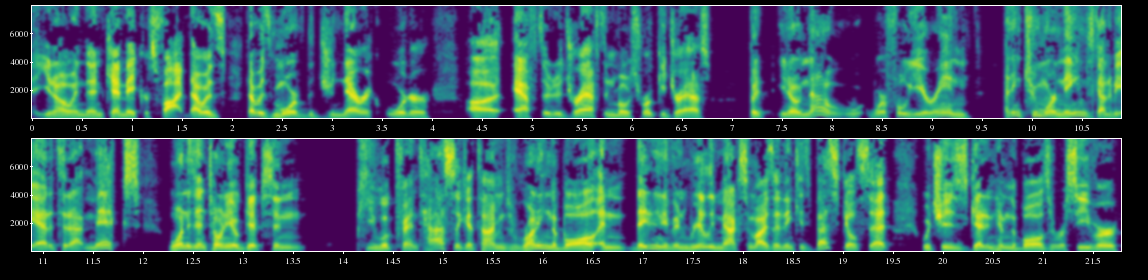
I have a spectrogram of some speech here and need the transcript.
you know, and then Cam Akers five. That was, that was more of the generic order, uh, after the draft in most rookie drafts. But, you know, now we're full year in. I think two more names got to be added to that mix. One is Antonio Gibson he looked fantastic at times running the ball, and they didn't even really maximize, I think, his best skill set, which is getting him the ball as a receiver.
